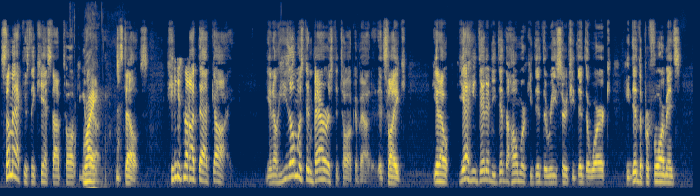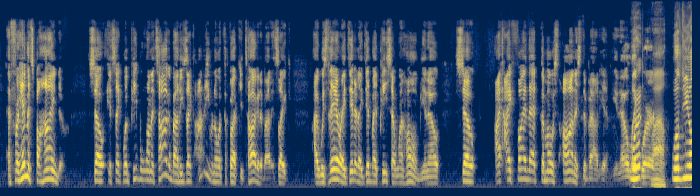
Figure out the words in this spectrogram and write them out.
some actors they can't stop talking Right. about themselves he's not that guy you know he's almost embarrassed to talk about it it's like you know yeah he did it he did the homework he did the research he did the work he did the performance and for him it's behind him so it's like when people want to talk about it, he's like, I don't even know what the fuck you're talking about. It's like, I was there, I did it, I did my piece, I went home, you know? So I, I find that the most honest about him, you know? Like, What- where, Wow. Well, you know,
